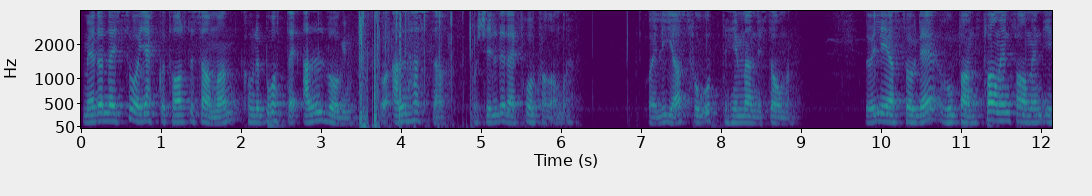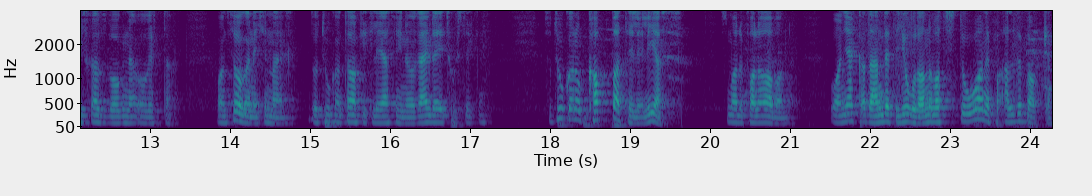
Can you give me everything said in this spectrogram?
Medan de så gikk og talte sammen, kom det brått ei eldvogn og eldhester og skilte dem fra hverandre. Og Elias for opp til himmelen i stormen. Da Elias så det, ropte han, Far min, far min, Israels vogner og rytter. Og han så han ikke mer. Da tok han tak i klærne sine og rev dem i to stykker. Så tok han opp kappa til Elias, som hadde fallet av han, og han gikk attende til Jordan og ble stående på elvebanken.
